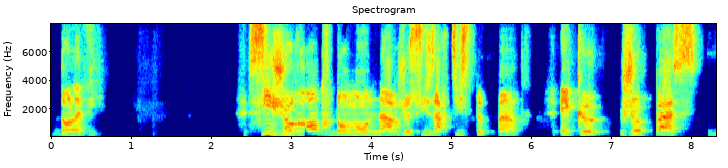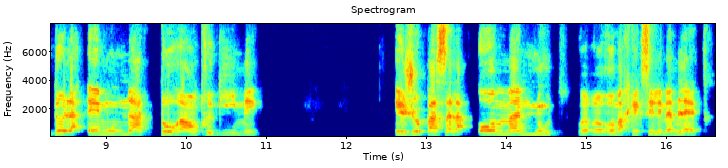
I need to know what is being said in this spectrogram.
dans la vie. Si je rentre dans mon art, je suis artiste peintre, et que je passe de la Emuna Torah entre guillemets et je passe à la Omanut, remarquez que c'est les mêmes lettres,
